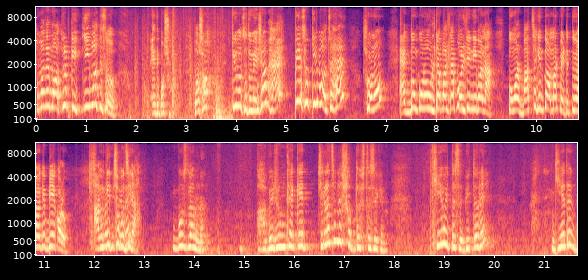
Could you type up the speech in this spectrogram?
তোমাদের মতলব কি? কি বলতেছো? এদিকে বসো বসো। কি বলছো তুমি এসব হ্যাঁ? এসব কি বলছো হ্যাঁ? শোনো একদম কোনো উল্টাপাল্টা পল্টি নিবা না। তোমার বাচ্চা কিন্তু আমার পেটে তুমি আমাকে বিয়ে করো। আমি কিচ্ছু বুঝি না। বুঝলাম না। ভাবির রুম থেকে চিল্লা চিল্লা শব্দ আসতেছে কেন? কি হইতেছে ভিতরে? গিয়ে দেখব।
